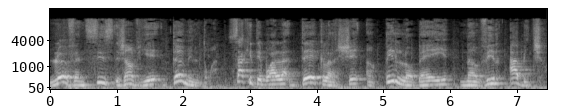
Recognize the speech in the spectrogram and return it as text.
le 26 janvier 2003. Sa ki te boal deklanche an pil lobey nan vil Abidjan.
